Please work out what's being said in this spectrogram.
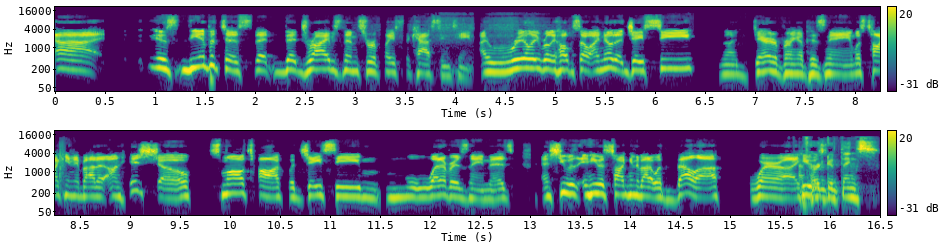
uh, is the impetus that that drives them to replace the casting team. I really, really hope so. I know that JC, I dare to bring up his name, was talking about it on his show, Small Talk with JC, whatever his name is, and she was, and he was talking about it with Bella, where uh, he heard was, good things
